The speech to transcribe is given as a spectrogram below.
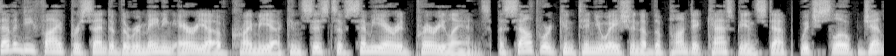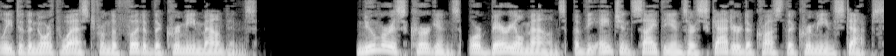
75% of the remaining area of Crimea consists of semi-arid prairie lands, a southward continuation of the Pontic-Caspian steppe, which slope gently to the northwest from the foot of the Crimean Mountains. Numerous kurgans, or burial mounds, of the ancient Scythians are scattered across the Crimean steppes.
